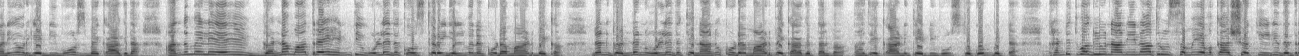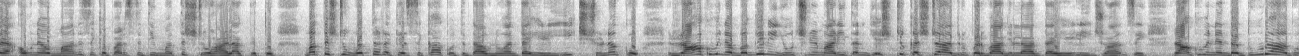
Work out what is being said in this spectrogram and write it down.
ಮನೆಯವರಿಗೆ ಡಿವೋರ್ಸ್ ಬೇಕಾಗಿದೆ. ಅಂದಮೇಲೆ ಗಂಡ ಮಾತ್ರ ಹೆಂಡತಿ ಒಳ್ಳೇದಕ್ಕೋಸ್ಕರ ಎಲ್ವನ ಕೂಡ ಮಾಡ್ಬೇಕಾ? ನನ್ನ ಗಂಡನ ಒಳ್ಳೇದಕ್ಕೆ ನಾನು ಕೂಡ ಮಾಡ್ಬೇಕಾಗತ್ತಲ್ವಾ? ಅದೇ ಕಾರಣಕ್ಕೆ ಡಿವೋರ್ಸ್ ತಗೊಂಡ್ಬಿಟ್ಟೆ. ಖಂಡಿತವಾಗ್ಲೂ ನಾನೇನಾದರೂ ಸಮಯ ಅವಕಾಶ ಕೇಳಿದಿದ್ರೆ ಅವನ ಮಾನಸಿಕ ಪರಿಸ್ಥಿತಿ ಮತ್ತಷ್ಟು ಹಾಳಾಗ್ತಿತ್ತು. ಮತ್ತಷ್ಟು ಒತ್ತಡಕ್ಕೆ ಸಿಕ್ಕಾಕುತ್ತಿದ್ದ ಅವನು ಅಂತ ಹೇಳಿ ಈ ಕ್ಷಣಕ್ಕೂ ರಾಘುವಿನ ಬಗ್ಗೆನೇ ಯೋಚನೆ ಮಾಡಿ ತನಗೆ ಎಷ್ಟು ಕಷ್ಟ ಆದ್ರೂ ಪರವಾಗಿಲ್ಲ ಅಂತ ಹೇಳಿ ಝಾನ್ಸಿ ರಾಘುವಿನಿಂದ ದೂರ ಆಗೋ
